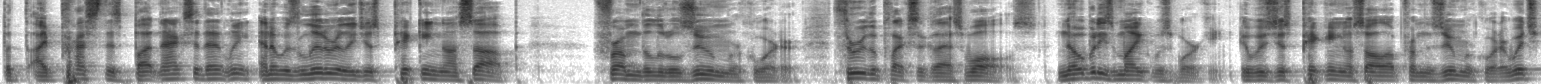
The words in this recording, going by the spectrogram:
But i pressed this button accidentally and it was literally just picking us up from the little zoom recorder through the plexiglass walls. Nobody's mic was working. It was just picking us all up from the zoom recorder which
